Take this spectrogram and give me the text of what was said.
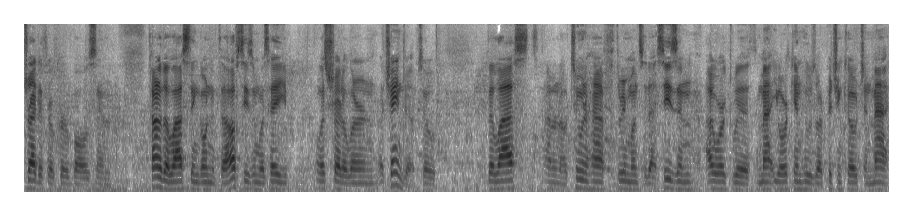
tried to throw curveballs, and kind of the last thing going into the off season was, hey, let's try to learn a changeup. So the last I don't know two and a half three months of that season, I worked with Matt Yourkin, who was our pitching coach, and Mac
